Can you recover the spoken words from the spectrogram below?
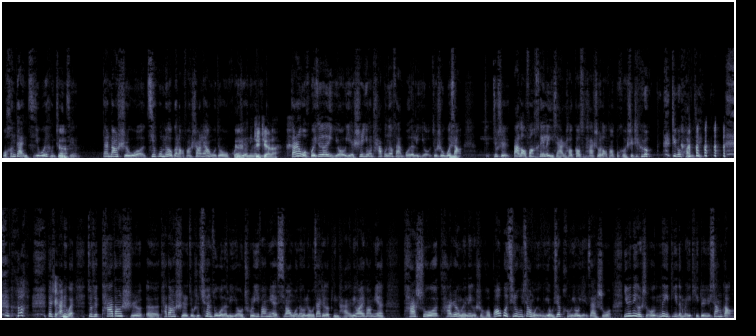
我很感激，我也很震惊，但当时我几乎没有跟老方商量，我就回绝那个拒绝了。当然，我回绝的理由也是用他不能反驳的理由，就是我想就是把老方黑了一下，然后告诉他说老方不合适这个这个环境。但是 anyway，就是他当时呃，他当时就是劝阻我的理由，除了一方面希望我能留在这个平台，另外一方面。他说，他认为那个时候，包括其实像我有有些朋友也在说，因为那个时候内地的媒体对于香港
